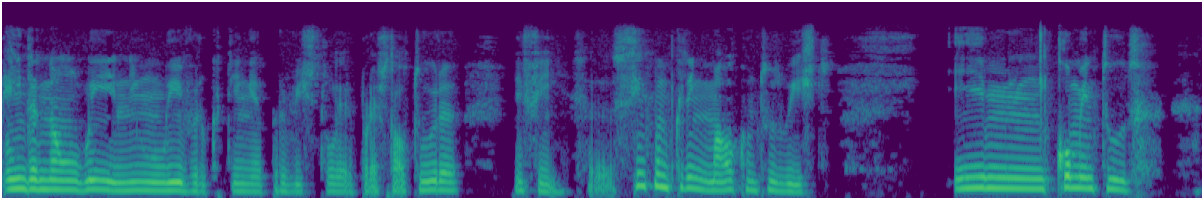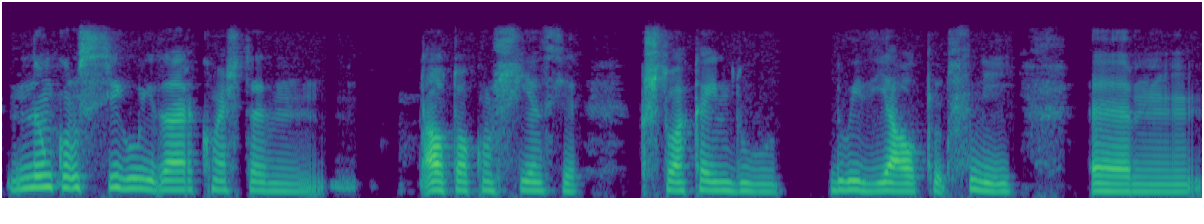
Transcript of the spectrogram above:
Ainda não li nenhum livro que tinha previsto ler por esta altura. Enfim, sinto-me um bocadinho mal com tudo isto. E, hum, como em tudo, não consigo lidar com esta hum, autoconsciência que estou aquém do, do ideal que eu defini. Um,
